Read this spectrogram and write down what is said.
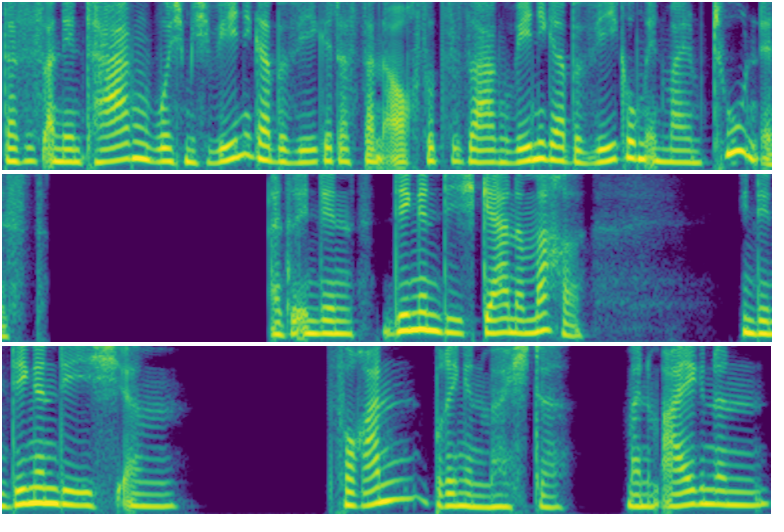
dass es an den Tagen, wo ich mich weniger bewege, dass dann auch sozusagen weniger Bewegung in meinem Tun ist. Also in den Dingen, die ich gerne mache, in den Dingen, die ich ähm, voranbringen möchte meinem eigenen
